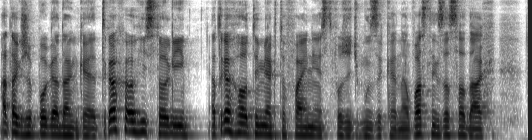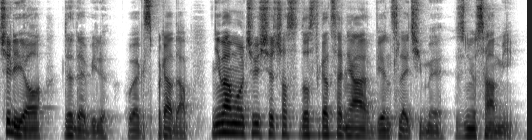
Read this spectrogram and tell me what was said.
a także pogadankę trochę o historii, a trochę o tym, jak to fajnie jest tworzyć muzykę na własnych zasadach, czyli o The Devil Wears Prada. Nie mamy oczywiście czasu do stracenia, więc lecimy z newsami.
